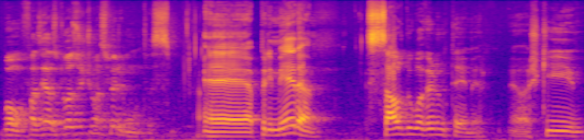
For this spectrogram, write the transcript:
Bom, vou fazer as duas últimas perguntas. É, a primeira, saldo do governo Temer. Eu acho que,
